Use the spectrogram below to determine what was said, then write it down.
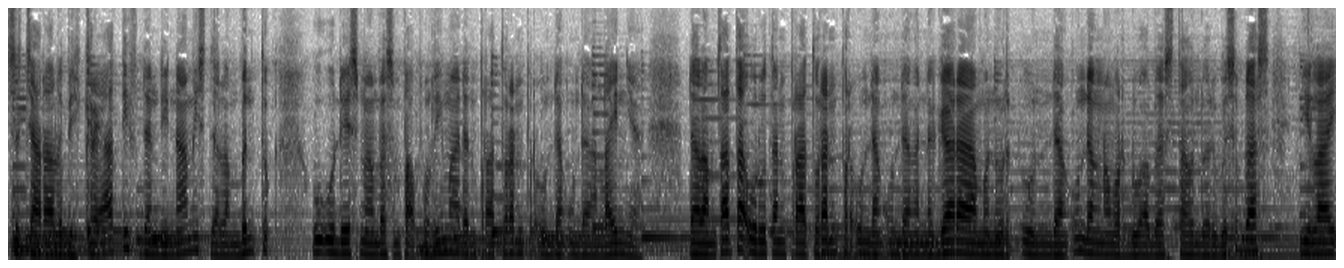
secara lebih kreatif dan dinamis dalam bentuk UUD 1945 dan peraturan perundang-undangan lainnya. Dalam tata urutan peraturan perundang-undangan negara menurut Undang-Undang Nomor 12 Tahun 2011, nilai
